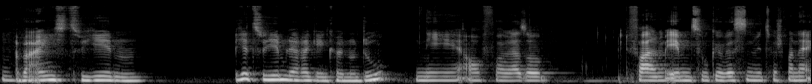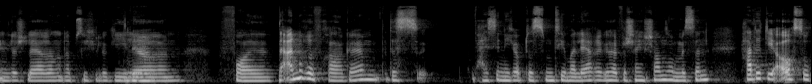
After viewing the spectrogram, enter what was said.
Mhm. Aber eigentlich zu jedem. Ich hätte zu jedem Lehrer gehen können. Und du? Nee, auch voll. Also vor allem eben zu gewissen, wie zum Beispiel eine Englischlehrerin oder Psychologielehrerin. Ja. Voll. Eine andere Frage, das weiß ich nicht, ob das zum Thema Lehre gehört, wahrscheinlich schon so ein bisschen. Hattet ihr auch so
